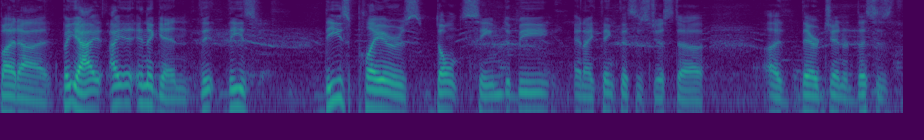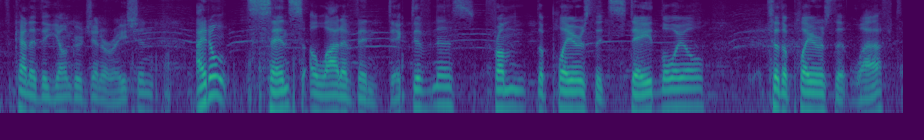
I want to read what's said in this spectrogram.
but uh, but yeah, I, I, and again, th- these these players don't seem to be, and I think this is just a, a their gener- This is kind of the younger generation. I don't sense a lot of vindictiveness from the players that stayed loyal to the players that left.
